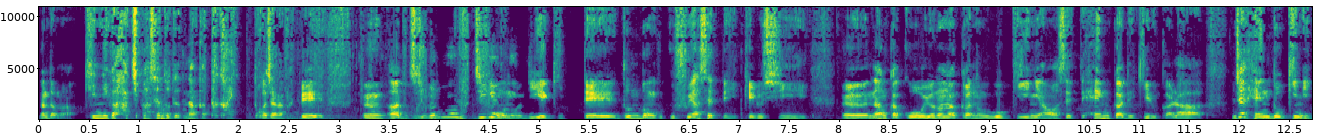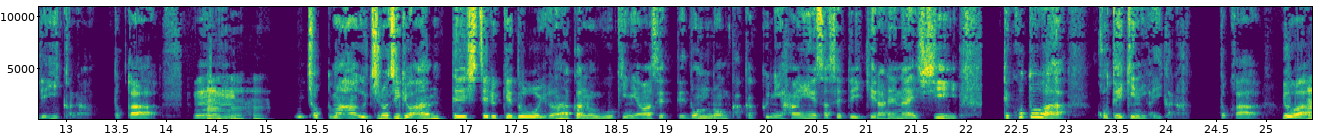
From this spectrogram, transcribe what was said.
なんだろうな、金利が8%でなんか高いとかじゃなくて、うん、あ、自分の事業の利益ってどんどん増やせていけるし、うん、なんかこう世の中の動きに合わせて変化できるから、じゃあ変動金利でいいかなとか、うん、ちょっとまあ、うちの事業安定してるけど、世の中の動きに合わせてどんどん価格に反映させていけられないし、ってことは固定金利がいいかなとか、要は、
